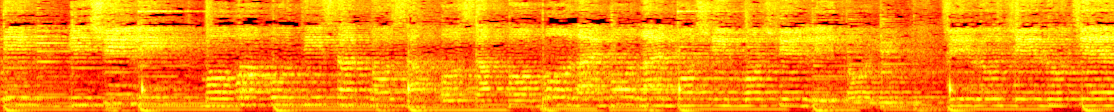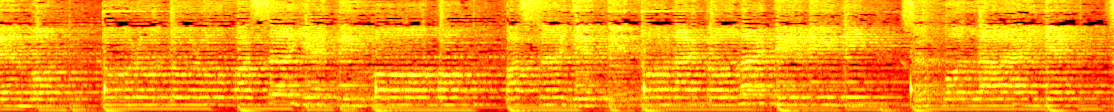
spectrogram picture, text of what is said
地弥须利，摩诃菩提萨陀萨婆萨婆，摩拉摩拉摩悉摩悉唎陀喻，俱卢俱卢羯摩，哆卢哆卢跋阇耶帝，摩诃跋阇耶帝，哆嚩哆嚩帝唎尼，舍婆嚩耶，遮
